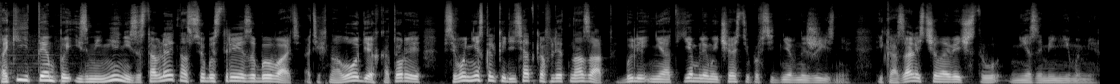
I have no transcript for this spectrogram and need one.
Такие темпы изменений заставляют нас все быстрее забывать о технологиях, которые всего несколько десятков лет назад были неотъемлемой частью повседневной жизни и казались человечеству незаменимыми.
